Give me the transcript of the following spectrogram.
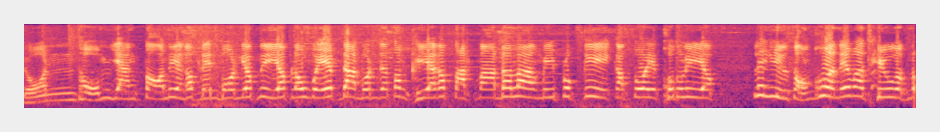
โดนโถมอย่างต่อเนื่องครับเลนบนครับนี่ครับแล้วเวฟด้านบนจะต้องเคลียร์ครับตัดมาด้านล่างมีปลุกกี้กับตัวโคตรีครับเล่นอยู่สองคนเนี่ยมาทิวกับโน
